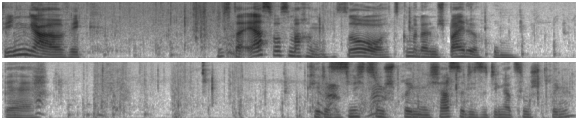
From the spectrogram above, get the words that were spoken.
Finger weg. Ich muss da erst was machen. So, jetzt kommen wir da nämlich beide rum. Bäh. Okay, das ist nicht zum Springen. Ich hasse diese Dinger zum Springen.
